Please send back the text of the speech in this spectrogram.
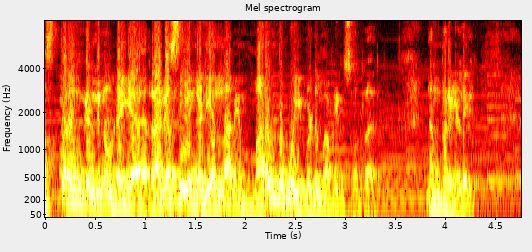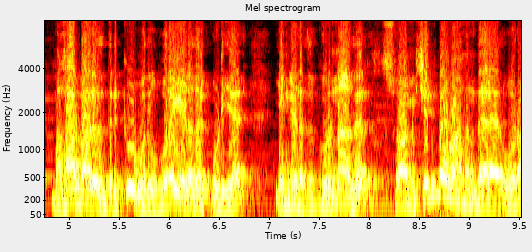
அஸ்திரங்களினுடைய ரகசியங்கள் எல்லாமே மறந்து போய்விடும் அப்படின்னு சொல்றாரு. நண்பர்களே மகாபாரதத்திற்கு ஒரு உரை எழுதக்கூடிய எங்களது குருநாதர் சுவாமி சிம்பவானந்த ஒரு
